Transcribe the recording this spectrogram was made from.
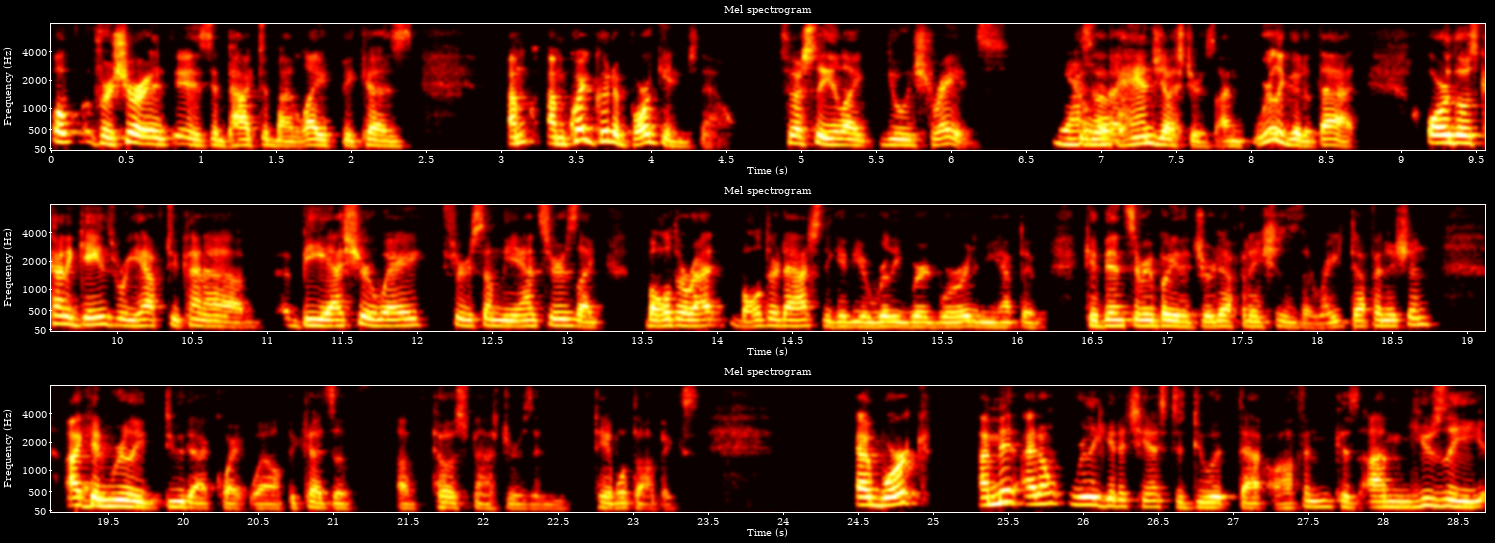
Well, for sure, it has impacted my life because I'm I'm quite good at board games now, especially like doing charades. Yeah. Because of the hand gestures, I'm really good at that. Or those kind of games where you have to kind of BS your way through some of the answers, like Balderdash, Balderdash. They give you a really weird word, and you have to convince everybody that your definition is the right definition. I can really do that quite well because of of Toastmasters and table topics. At work, I admit I don't really get a chance to do it that often because I'm usually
